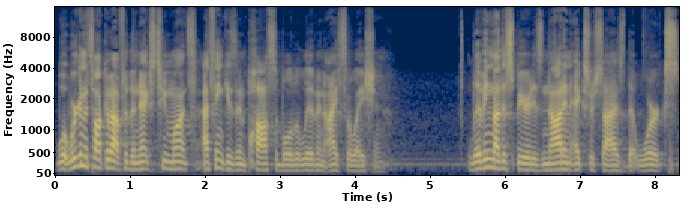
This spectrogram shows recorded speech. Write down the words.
What we're going to talk about for the next two months, I think, is impossible to live in isolation. Living by the Spirit is not an exercise that works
